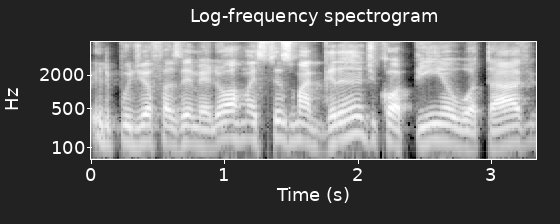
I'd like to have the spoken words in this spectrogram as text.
ele podia fazer melhor, mas fez uma grande copinha o Otávio.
